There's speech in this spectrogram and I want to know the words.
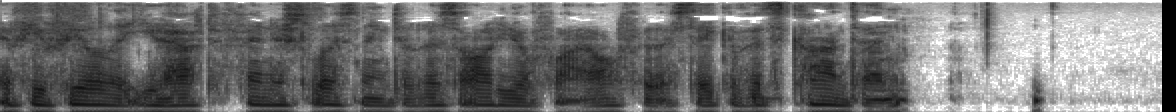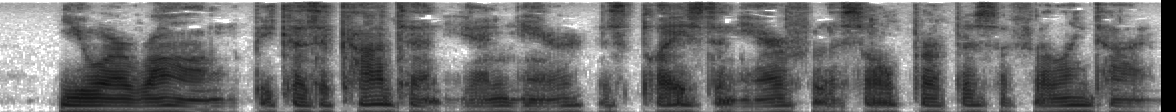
If you feel that you have to finish listening to this audio file for the sake of its content, you are wrong because the content in here is placed in here for the sole purpose of filling time.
